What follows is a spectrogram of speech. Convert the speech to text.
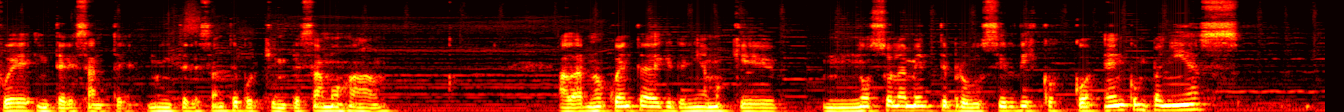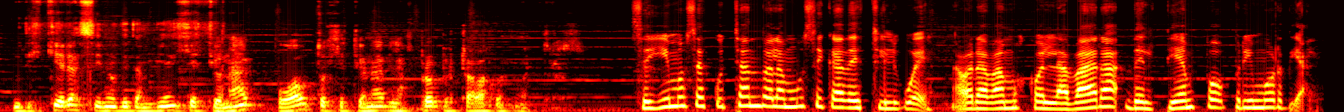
fue interesante, muy interesante porque empezamos a, darnos cuenta de que teníamos que no solamente producir discos en compañías disqueras, sino que también gestionar o autogestionar los propios trabajos nuestros. Seguimos escuchando la música de Chilhue. Ahora vamos con la vara del tiempo primordial.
